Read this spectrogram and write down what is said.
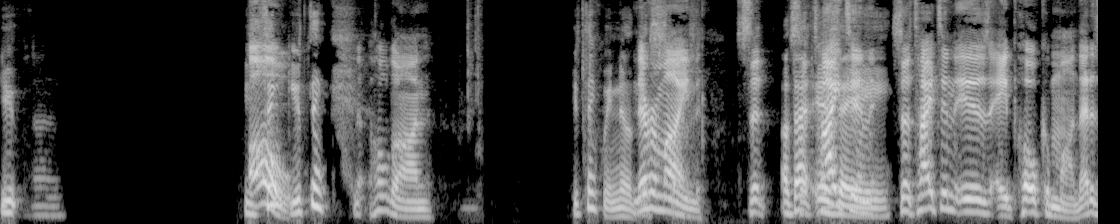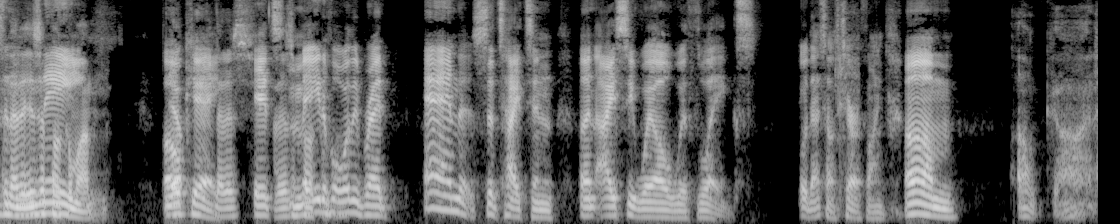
you Uh, you Oh! think you think hold on. you think we know? Never this stuff. mind. Sa- Oh, that Titan. a- So Titan is a Pokemon. That is a That is a. Pokemon. Yep, Okay. that is. it's that is made of oily bread and Titan, an icy whale with legs. Oh, that sounds terrifying. Um, Oh God.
